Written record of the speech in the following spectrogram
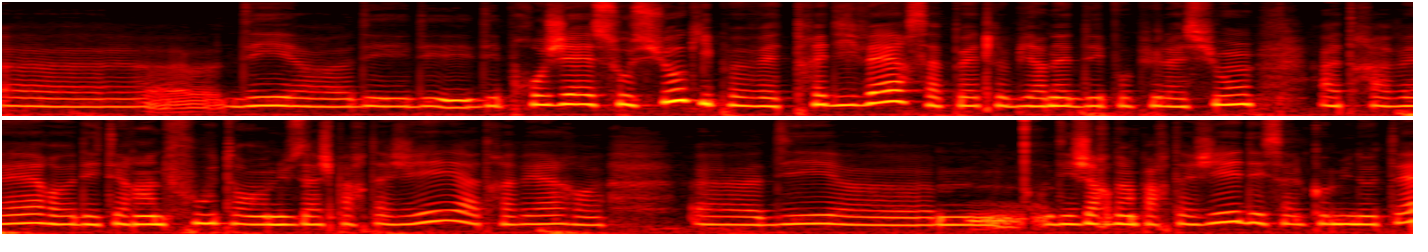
des, des, des, des, projets sociaux qui peuvent être très divers. Ça peut être le bien-être des populations à travers des terrains de foot en usage partagé, à travers des, des jardins partagés, des salles communautaires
